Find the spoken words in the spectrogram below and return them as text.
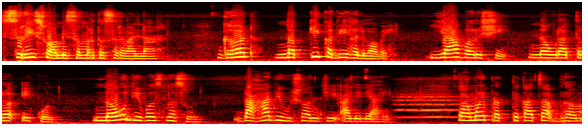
श्री स्वामी समर्थ सर्वांना घट नक्की कधी हलवावे? या वर्षी नवरात्र एकूण नऊ दिवस नसून दहा दिवसांची आलेली आहे. त्यामुळे प्रत्येकाचा भ्रम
